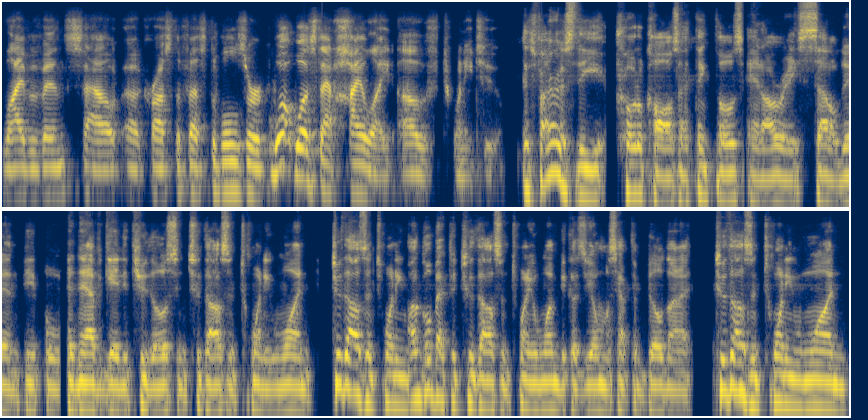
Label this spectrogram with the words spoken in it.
live events out across the festivals? Or what was that highlight of 22? As far as the protocols, I think those had already settled in. People had navigated through those in 2021. 2020, I'll go back to 2021 because you almost have to build on it. 2021,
